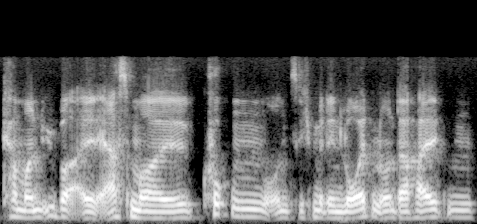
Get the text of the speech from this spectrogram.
kann man überall erstmal gucken und sich mit den Leuten unterhalten.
